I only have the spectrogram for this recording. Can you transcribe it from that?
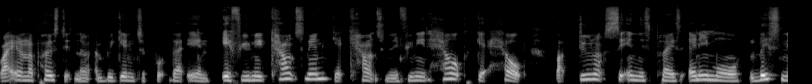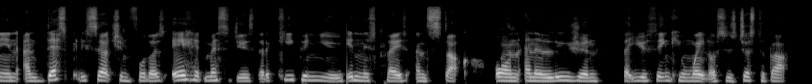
write it on a post-it note and begin to put that in. If you need counseling get counseling. If you need help get help. But do not sit in this place anymore listening and desperately searching for those airhead messages that are keeping you in this place and stuck on an illusion that you're thinking weight loss is just about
